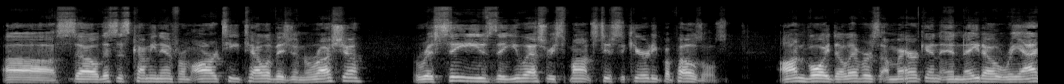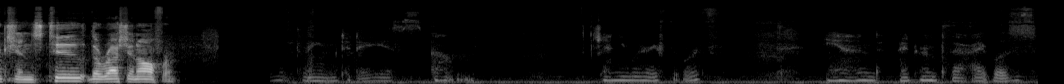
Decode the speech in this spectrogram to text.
Uh, so this is coming in from RT Television. Russia receives the U.S. response to security proposals. Envoy delivers American and NATO reactions to the Russian offer. My dream today is um, January 4th, and I dreamt that I was,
